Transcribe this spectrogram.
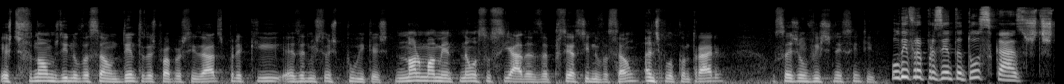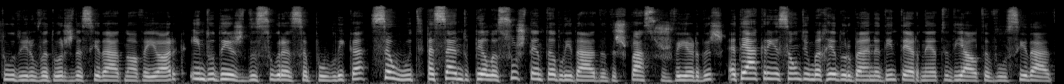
estes fenómenos de inovação dentro das próprias cidades para que as administrações públicas, normalmente não associadas a processos de inovação, antes pelo contrário, sejam vistos nesse sentido. O livro apresenta 12 casos de estudo inovadores da cidade de Nova York, indo desde segurança pública, saúde, passando pela sustentabilidade de espaços verdes, até à criação de uma rede urbana de internet de alta velocidade.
